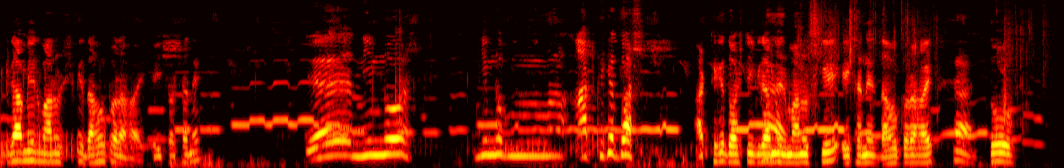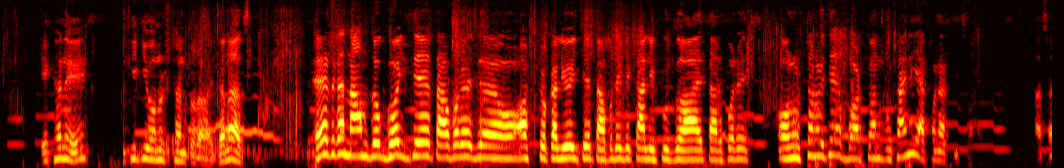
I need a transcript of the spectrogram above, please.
গ্রামের মানুষকে দাহ করা হয় এই শ্মশানে? এ নিম্ন নিম্ন আট থেকে দশ। আট থেকে দশটি গ্রামের হ্যাঁ। মানুষকে এখানে দাহ করা হয়। হ্যাঁ। তো এখানে কি কি অনুষ্ঠান করা হয়? জানা আছে? এই নাম যজ্ঞ হয়েছে তারপরে যে অষ্টকালী হয়েছে তারপরে যে কালী পুজো হয় তারপরে অনুষ্ঠান হয়েছে বর্তমান গোসাইনি এখন আর কিছু আচ্ছা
